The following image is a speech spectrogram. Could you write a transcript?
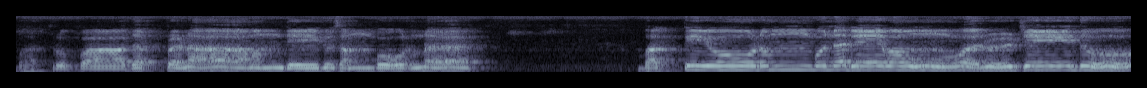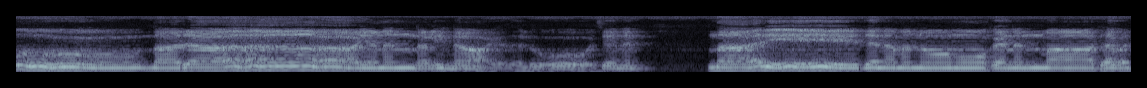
ഭർത്തൃപാദപ്രണാമം ചെയ്തു സമ്പൂർണ ഭക്തിയോടും പുനരേവം വരുൾ ചെയ്തു. നാരായണൻ നളിനായതലോചനൻ നാരേജനമനോമോഹനൻ മാധവൻ.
